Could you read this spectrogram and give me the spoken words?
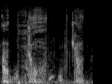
あっ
